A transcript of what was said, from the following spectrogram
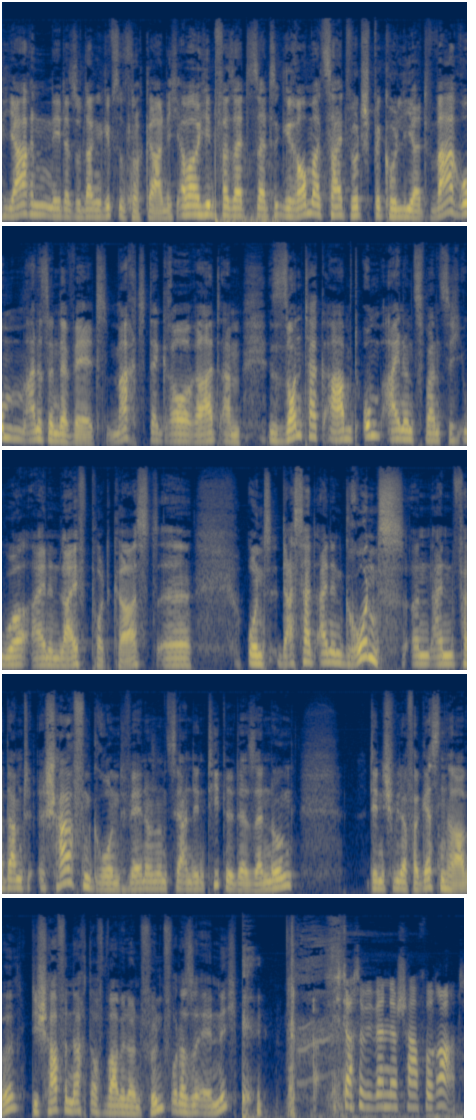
Jahren, nee, so lange gibt's uns noch gar nicht, aber auf jeden Fall seit, seit geraumer Zeit wird spekuliert, warum alles in der Welt macht der Graue Rat am Sonntagabend um 21 Uhr einen Live-Podcast. Äh, und das hat einen Grund, und einen verdammt scharfen Grund. Wir erinnern uns ja an den Titel der Sendung, den ich wieder vergessen habe. Die scharfe Nacht auf Babylon 5 oder so ähnlich. Ich dachte, wir wären der scharfe Rat.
